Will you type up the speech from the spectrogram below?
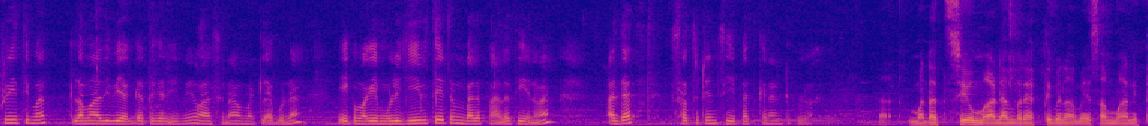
ප්‍රීතිමත් ළමාදිවියක් ගත කිරීමේ වාසනාව මට ලැබුණා. ඒක මගේ මුළු ජීවිතේටම බලපාලා තියෙනවා. අදත් සතුටින් සිහිපත් කරන්න පුළුවන්. මටත් සියුම් ආඩම්බරයක් තිබෙනවා මේ සම්මානිත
